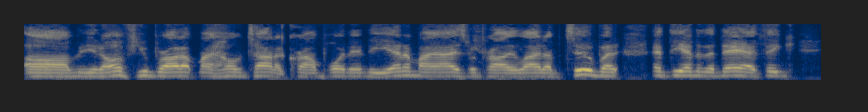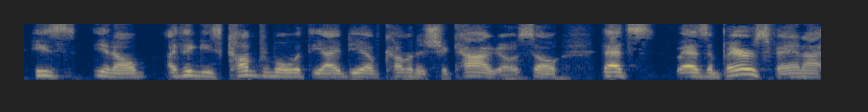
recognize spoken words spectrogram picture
Um, you know, if you brought up my hometown of Crown Point, Indiana, my eyes would probably light up too. But at the end of the day, I think he's, you know, I think he's comfortable with the idea of coming to Chicago. So that's as a Bears fan, I,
